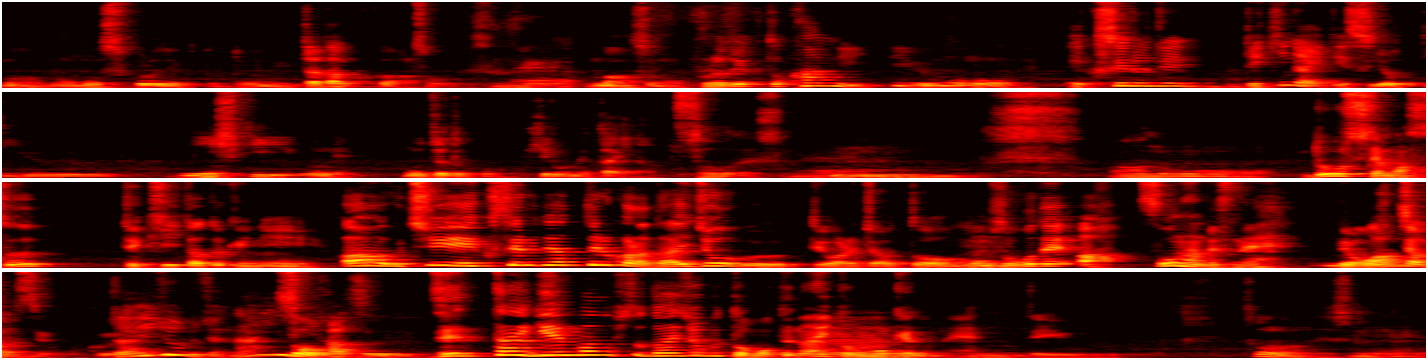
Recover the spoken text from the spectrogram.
あ、モモスプロジェクトを導入いただくか、そうですね。まあ、そのプロジェクト管理っていうものを、エクセルでできないですよっていう認識をね、もうちょっとこう広めたいなと。そうですね。うんあの、どうしてます？って聞いたときに、あ、うちエクセルでやってるから大丈夫って言われちゃうと、もうそこで、あ、そうなんですね。で終わっちゃうんですよ、僕。大丈夫じゃないはず。絶対現場の人大丈夫と思ってないと思うけどね、うんっていう。そうなんですよね。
